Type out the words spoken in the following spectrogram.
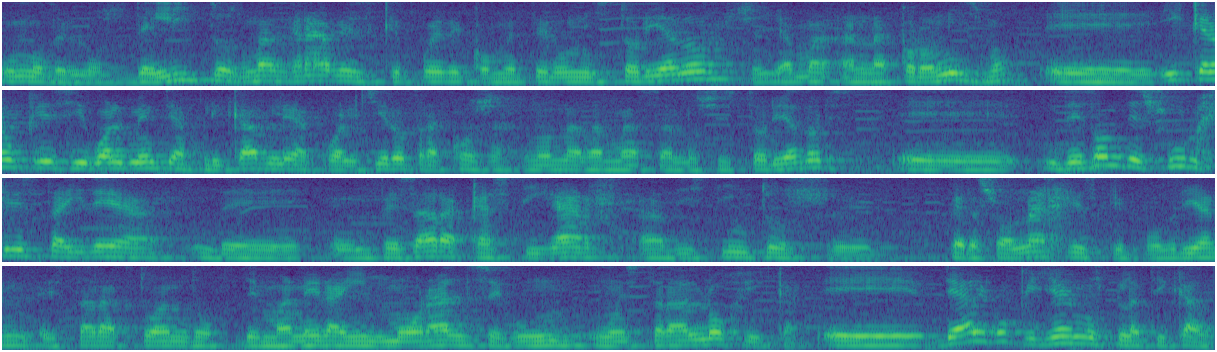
uno de los delitos más graves que puede cometer un historiador, se llama anacronismo, eh, y creo que es igualmente aplicable a cualquier otra cosa, no nada más a los historiadores. Eh, ¿De dónde surge esta idea de empezar a castigar a distintos eh, personajes que podrían estar actuando de manera inmoral según nuestra lógica. Eh, de algo que ya hemos platicado,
